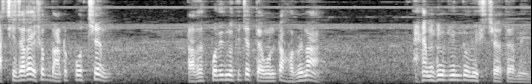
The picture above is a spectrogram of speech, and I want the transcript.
আজকে যারা এসব নাটক করছেন, তাদের পরিণতি যে তেমনটা হবে না, এমন কিন্তু নিশ্চয়তা নেই।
